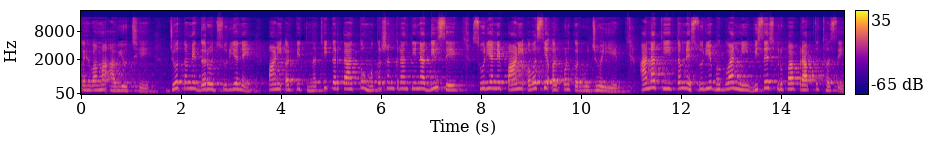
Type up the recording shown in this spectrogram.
કહેવામાં આવ્યો છે. જો તમે દરરોજ સૂર્યને પાણી અર્પિત નથી કરતા, તો મકર સંક્રાંતિના દિવસે સૂર્યને પાણી અવશ્ય અર્પણ કરવું જોઈએ. આનાથી તમને સૂર્ય ભગવાનની વિશેષ કૃપા પ્રાપ્ત થશે.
